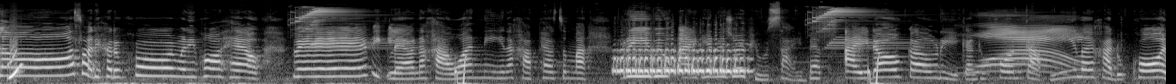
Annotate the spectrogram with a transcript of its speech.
ดีค่ะทุกคน วันนี้พ่อแพลวเวฟอีกแล้วนะคะ วันนี้นะคะ แพลวจะมารีวิวไอเทมที่ช่วยผิวใสแบบไอดอลเกาหลีกันทุกคนกับนี่เลยค่ะทุกคน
